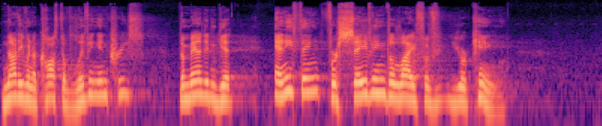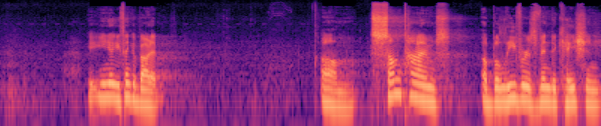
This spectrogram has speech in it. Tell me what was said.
Not even a cost of living increase. The man didn't get anything for saving the life of your king. You know, you think about it. Um, sometimes a believer's vindication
